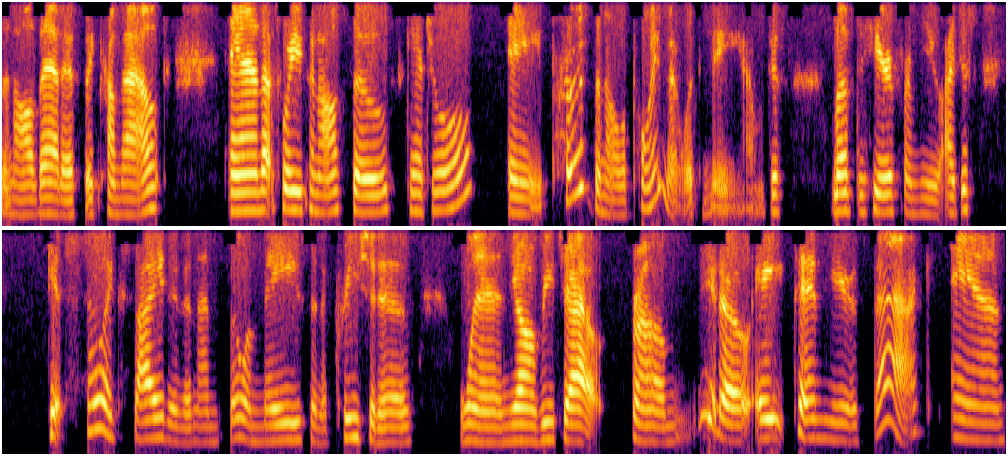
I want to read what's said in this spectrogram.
and all that as they come out. And that's where you can also schedule a personal appointment with me. I would just love to hear from you. I just get so excited and I'm so amazed and appreciative when y'all reach out from, you know, eight, ten years back and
